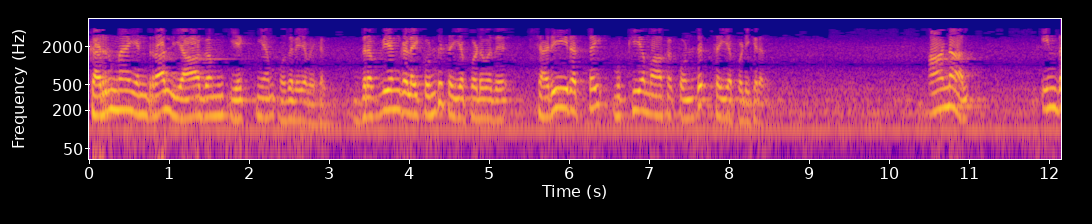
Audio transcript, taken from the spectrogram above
கர்ம என்றால் யாகம் யக்ஞம் முதலியவைகள். திரவியங்களை கொண்டு செய்யப்படுவது சரீரத்தை முக்கியமாக கொண்டு செய்யப்படுகிறது. ஆனால் இந்த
